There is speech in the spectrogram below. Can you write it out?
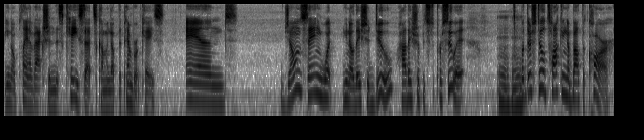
you know, plan of action this case that's coming up, the Pembroke case. And Joan's saying what you know they should do, how they should pursue it, Mm-hmm. but they're still talking about the car.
